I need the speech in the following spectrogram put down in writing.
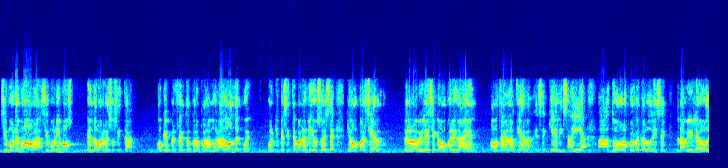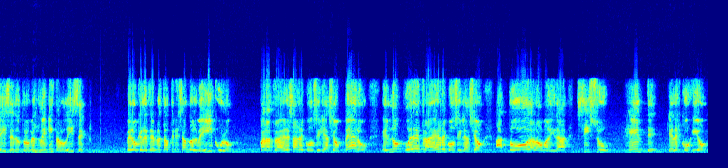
Si moremos ahora, si morimos, Él no va a resucitar. Ok, perfecto, pero ¿para morar dónde pues? Porque el sistema religioso dice que vamos para el cielo, pero la Biblia dice que vamos para Israel. Vamos a estar en la tierra. Ezequiel, Isaías, a todos los profetas lo dicen. La Biblia lo dice, Deuteronomio 30 lo dice. Pero que el Eterno está utilizando el vehículo para traer esa reconciliación. Pero Él no puede traer reconciliación a toda la humanidad si su gente que Él escogió,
